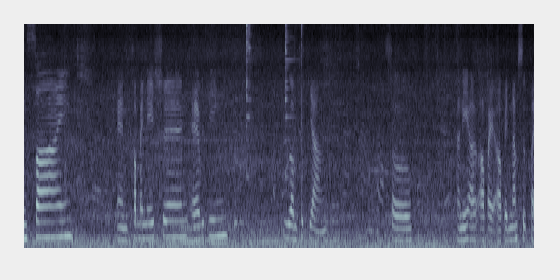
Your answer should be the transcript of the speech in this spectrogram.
inside and combination everything รวมทุกอย่าง so อันนี้เอาเอาไปเอาเป็นน้ำซุปไป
